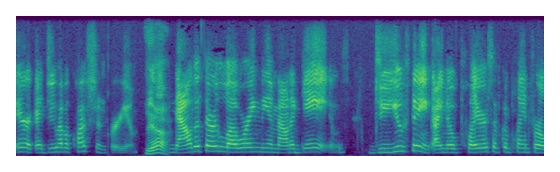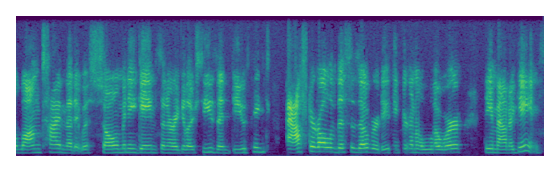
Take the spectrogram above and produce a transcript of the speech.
Eric, I do have a question for you. Yeah. Now that they're lowering the amount of games, do you think, I know players have complained for a long time that it was so many games in a regular season. Do you think after all of this is over, do you think they're going to lower the amount of games?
